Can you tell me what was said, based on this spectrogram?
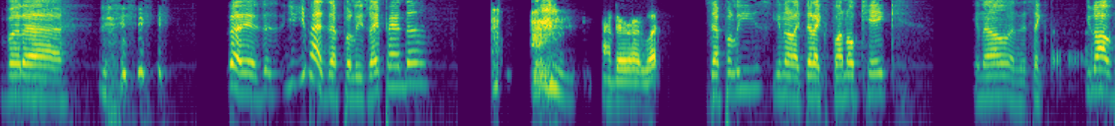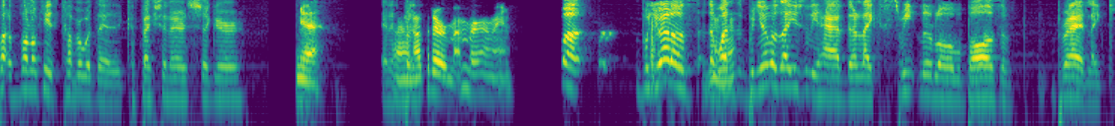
But, uh, no, yeah, it's- you- you've had Zeppelis, right, Panda? I've ever had what? Zeppelis, you know, like they're like funnel cake, you know, and it's like you know how fu- funnel cake is covered with the confectioner's sugar, Yeah. and it's Uh, put- not that I remember. I mean, well, buñuelos, the Mhm. ones buñuelos I usually have, they're like sweet little balls of bread, like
